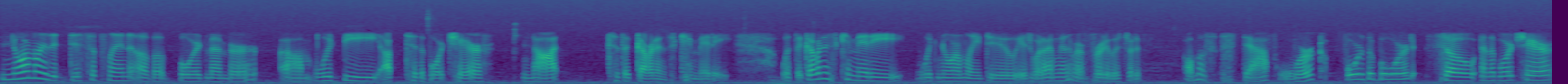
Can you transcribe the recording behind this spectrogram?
normally the discipline of a board member um, would be up to the board chair, not to the governance committee. What the governance committee would normally do is what I'm going to refer to as sort of almost staff work for the board. So, and the board chair,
